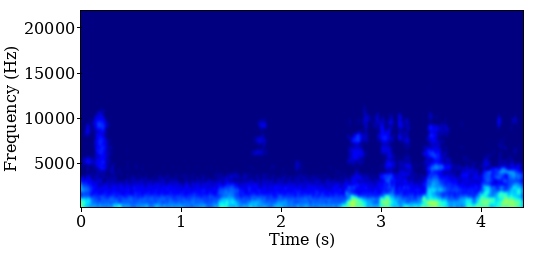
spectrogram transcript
Yes, dude. Right, right, right. No fucking way! Oh my god,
